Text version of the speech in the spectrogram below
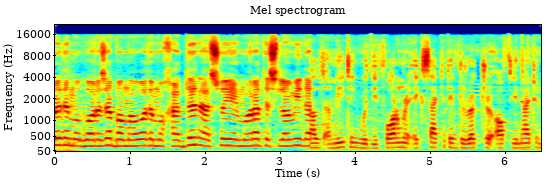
مورد مبارزه با مواد مخدر از سوی امارات اسلامی داشت. a meeting with the former executive director of the United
